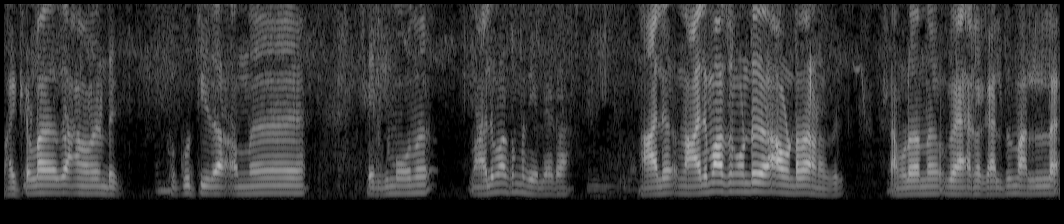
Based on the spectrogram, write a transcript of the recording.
ബാക്കിയുള്ള സാധനങ്ങളുണ്ട്. കുത്തിയതാ. അന്ന് ശരിക്കും മൂന്ന് നാല് മാസം മതിയല്ലേ ഏട്ടാ? നാല് നാല് മാസം കൊണ്ട് ആവേണ്ടതാണത്. പക്ഷെ നമ്മൾ അന്ന് വേനൽക്കാലത്ത് നല്ല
